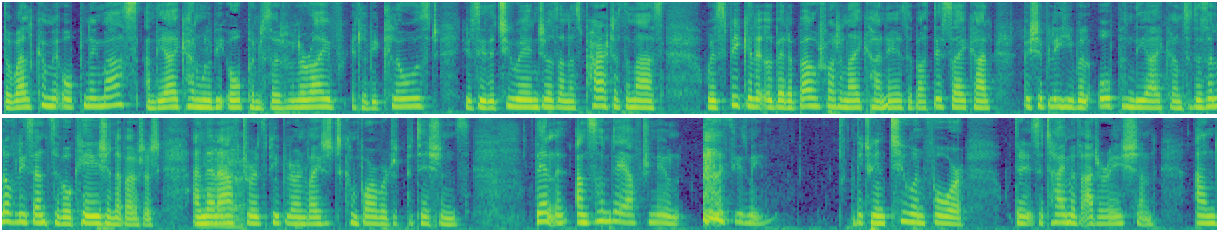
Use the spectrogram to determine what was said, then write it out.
the welcome opening mass and the icon will be opened. So it will arrive it'll be closed. You'll see the two angels and as part of the mass we'll speak a little bit about what an icon is about this icon. Bishop leahy will open the icon. So there's a lovely sense of occasion about it. And then oh, yeah. afterwards people are invited to come forward with petitions. Then uh, on sunday afternoon excuse me between 2 and 4 it's a time of adoration. And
